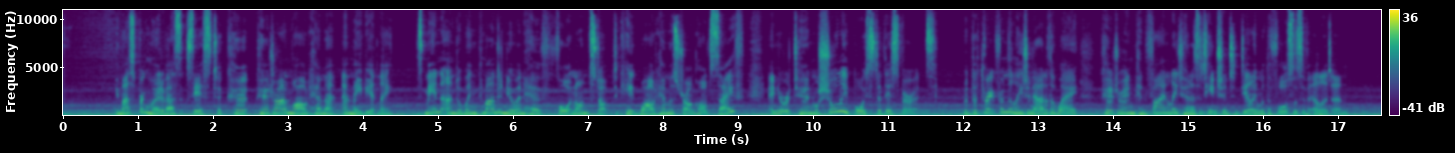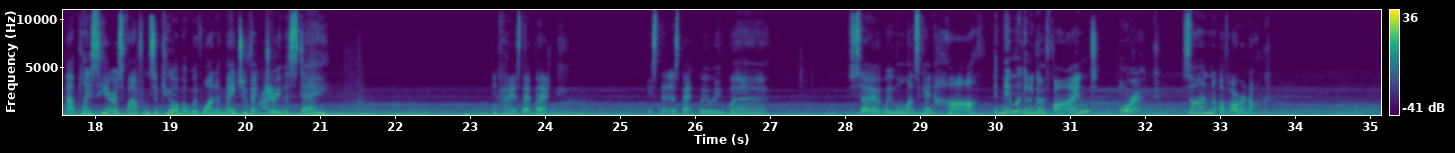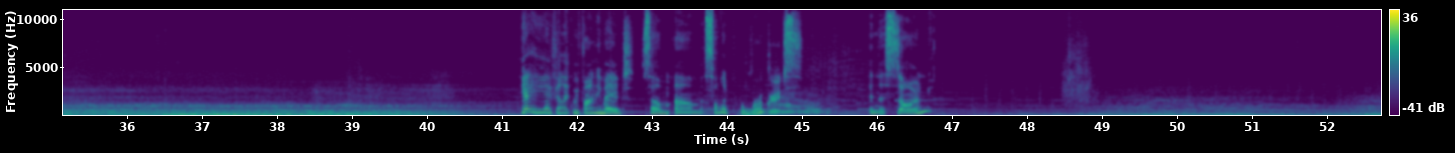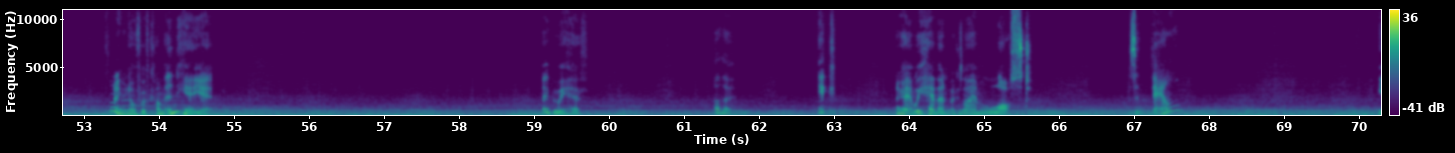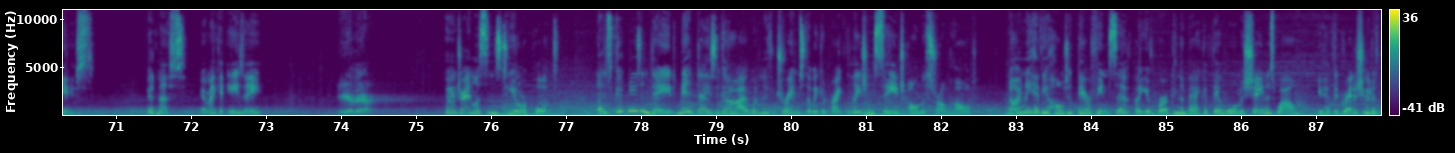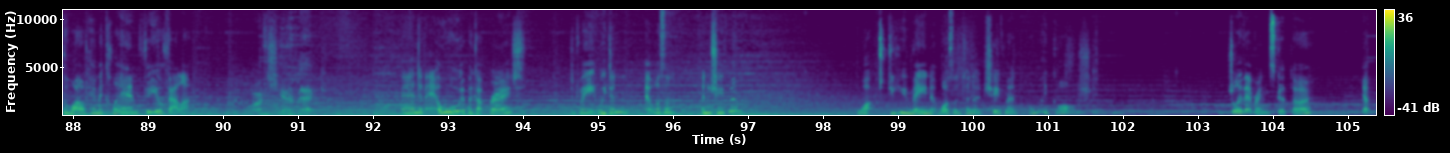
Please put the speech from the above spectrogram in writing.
You must bring word of our success to Kur- Kurdran Wildhammer immediately. His men under Wing Commander Nuainn have fought non-stop to keep Wildhammer stronghold safe, and your return will surely bolster their spirits. With the threat from the Legion out of the way, Kurdran can finally turn his attention to dealing with the forces of Illidan. Our place here is far from secure, but we've won a major victory Right. this day. Okay, is that back? Yes, that is back where we were. So we will once again half, and then we're going to go find Orak, son of Oronok. Yay, I feel like we finally made some um, solid progress in this zone. I don't even know if we've come in here yet. Maybe we have. Oh, there. Heck. Okay, we haven't because I am lost. Is it down? Yes. Goodness, you don't make it easy. Here there. Kurdran listens to your report. That is good news indeed. Mere days ago, I wouldn't have dreamt that we could break the Legion's siege on the stronghold. Not only have you halted their offensive, but you've broken the back of their war machine as well. You have the gratitude of the Wildhammer clan for your valor. What's your back? Band of oh, epic upgrade. Did we? We didn't. It wasn't an achievement. What do you mean it wasn't an achievement? Oh my gosh. Surely that ring's good though. Yep.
